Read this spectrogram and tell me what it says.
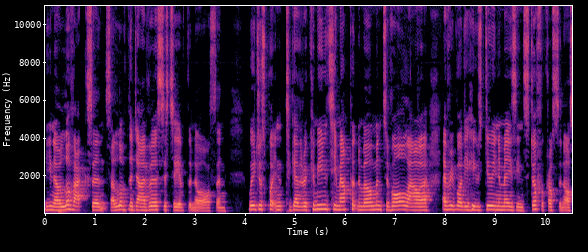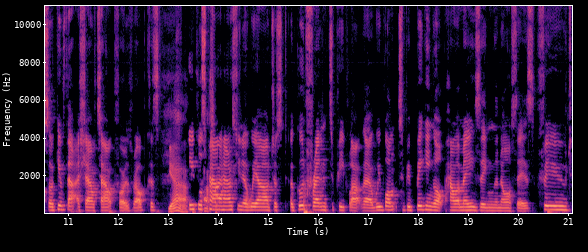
you know, love accents. I love the diversity of the North, and we're just putting together a community map at the moment of all our everybody who's doing amazing stuff across the north. So give that a shout out for us, Rob, because yeah, People's Powerhouse. You know, we are just a good friend to people out there. We want to be bigging up how amazing the north is, food,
